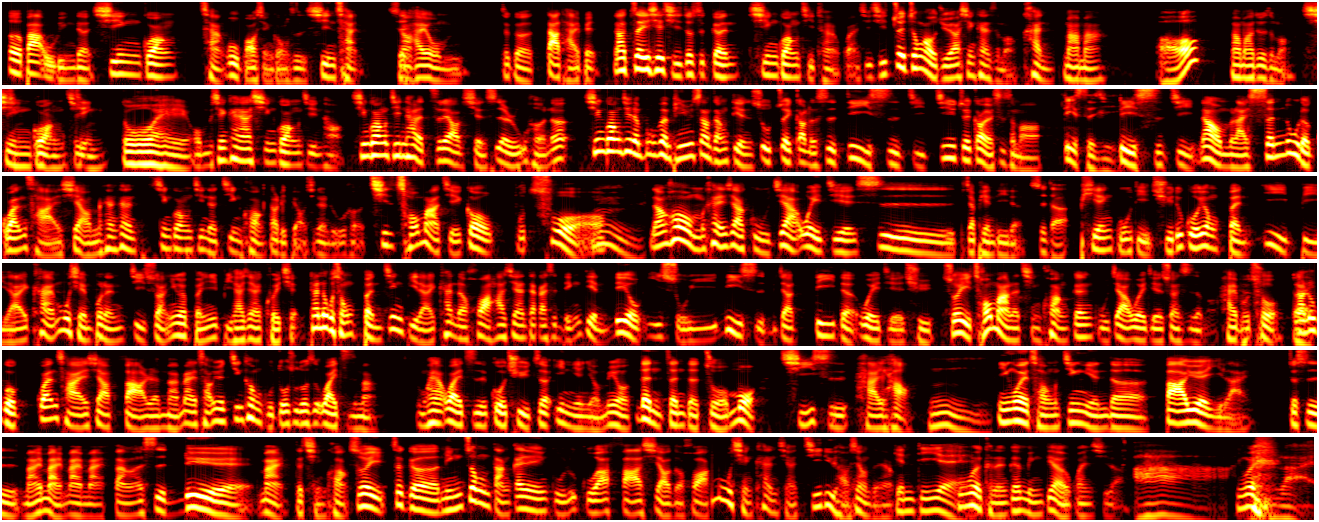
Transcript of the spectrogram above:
二八五零的星光产物保险公司新产，是然后还有我们这个大台北，那这一些其实都是跟星光集团有关系。其实最重要，我觉得要先看什么？看妈妈。哦，妈妈就是什么星光金金，对，我们先看一下星光金哈，星光金它的资料显示的如何呢？星光金的部分平均上涨点数最高的是第四季，几率最高也是什么？第四季第四季。那我们来深入的观察一下，我们看看星光金的近况到底表现的如何。其实筹码结构不错哦，嗯，然后我们看一下股价位阶是比较偏低的，是的，偏谷底区。如果用本益比来看，目前不能计算，因为本益比它现在亏钱。但如果从本净比来看的话，它现在大概是零点六一，属于历史比较低的位阶区。所以筹码的情况跟股价位阶算是什么？还不错。那如果观察一下法人买卖超，因为金控股多数都是外资嘛，我们看一下外资过去这一年有没有认真的琢磨。其实还好，嗯，因为从今年的八月以来，就是买买卖卖，反而是略卖的情况。所以这个民众党概念股如果要发酵的话，目前看起来几率好像怎样？偏低耶，因为可能跟民调有关系啦。啊，因为原来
